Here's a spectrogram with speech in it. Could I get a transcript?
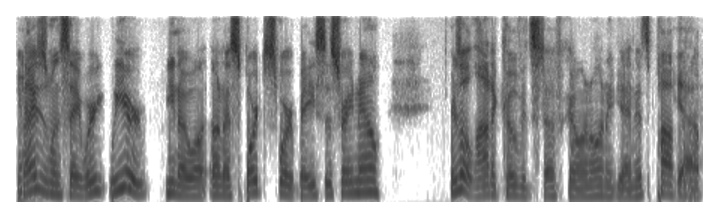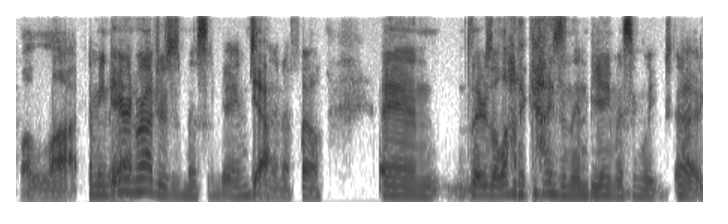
And mm-hmm. I just want to say we're we are, you know, on a sport to sport basis right now. There's a lot of COVID stuff going on again. It's popping yeah. up a lot. I mean, yeah. Aaron Rodgers is missing games in the NFL. And there's a lot of guys in the NBA missing league uh,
